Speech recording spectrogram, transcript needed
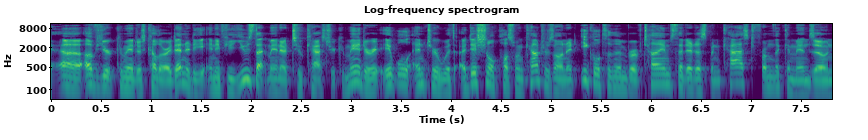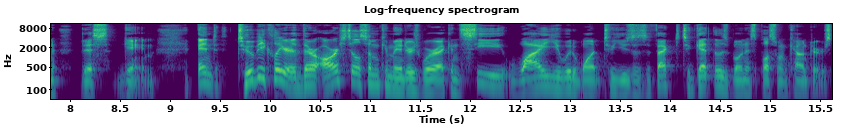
uh, of your commander's color identity. And if you use that mana to cast your commander, it will enter with additional plus one counters on it equal to the number of times that it has been cast from the command zone this game. And to be clear, there are still some commanders where I can see why you would want to use this effect to get those bonus plus one counters.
